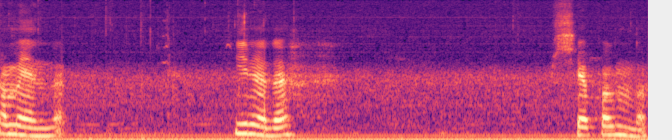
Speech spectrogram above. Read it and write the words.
Ama yine de yine de bir şey yapalım da.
